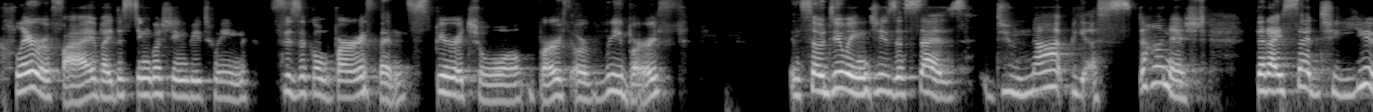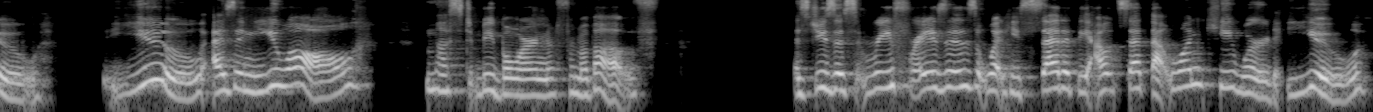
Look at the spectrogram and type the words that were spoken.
clarify by distinguishing between physical birth and spiritual birth or rebirth. In so doing, Jesus says, Do not be astonished that I said to you, you, as in you all, must be born from above. as Jesus rephrases what he said at the outset, that one key word, you,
